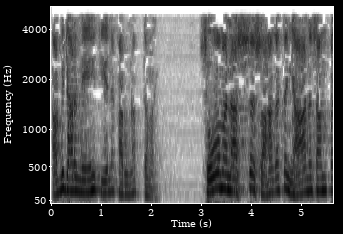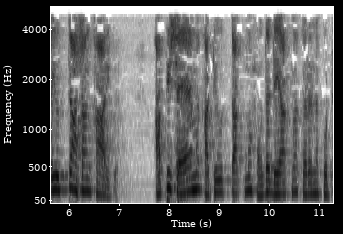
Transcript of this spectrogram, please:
අභිධර්මයේ තියෙන කරුණක් තමයි. සෝමනස්ස සහගත ඥාන සම්පයුක්ත අසංඛාරික. අපි සෑම කටයුත්තක්ම හොඳ දෙයක්ම කරනකොට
